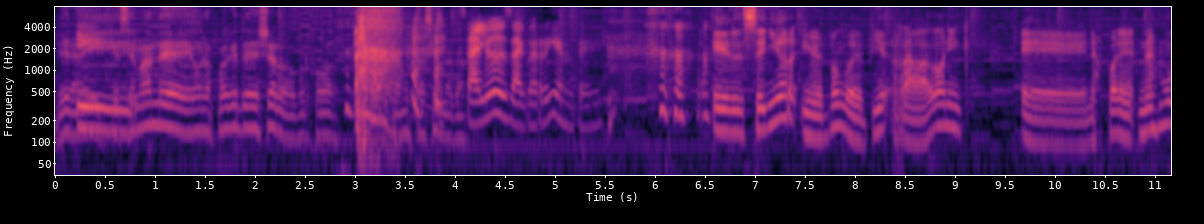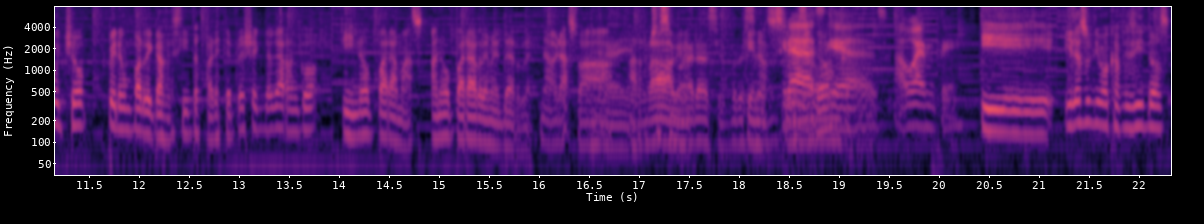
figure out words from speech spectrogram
Bien ahí, Y- que se mande unos paquetes de yerba, por favor. Acá. Saludos a Corriente. El señor, y me pongo de pie, Rabagonic, eh, nos pone, no es mucho, pero un par de cafecitos para este proyecto que arrancó y no para más, a no parar de meterle. Un abrazo a, ahí, a gracias por que eso. nos- Gracias. Aguante. Y, y los últimos cafecitos,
